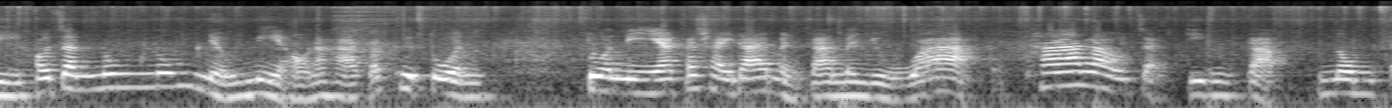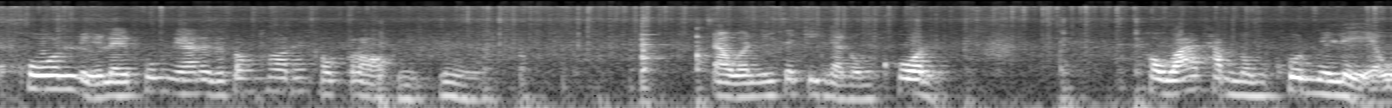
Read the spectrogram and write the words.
ดี เขาจะนุ่มๆ เหนียวๆ นะคะ ก็คือตัวตัวนี้ก็ใช้ได้เหมือนกันมันอยู่ว่า ถ้าเราจะกินกับนมข้นหรืออะไรพวกนี้เราจะต้องทอดให้เขากรอบนิดนึงแต่วันนี้จะกินกับนมข้น เพราะว่าทำนมข้นไว้แล้ว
